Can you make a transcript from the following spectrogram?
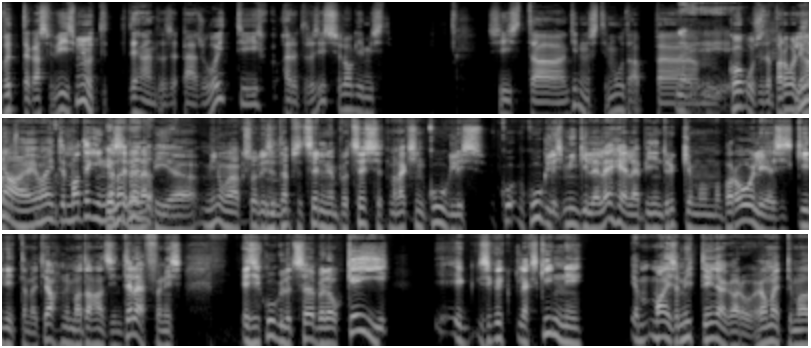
võtta kasvõi viis minutit, teha endale see pääsuvõti, harjutada sisse logimist siis ta kindlasti muudab no, äh, kogu seda parooli. mina, ma ei tea, ma tegin ka ja selle ma, läbi ja minu jaoks oli see mm. täpselt selline protsess, et ma läksin Google'is, Google'is mingile lehele, pidin trükkima oma parooli ja siis kinnitama, et jah, nüüd ma tahan siin telefonis. ja siis Google ütles selle peale okei okay,, see kõik läks kinni ja ma ei saa mitte midagi aru ja ometi ma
